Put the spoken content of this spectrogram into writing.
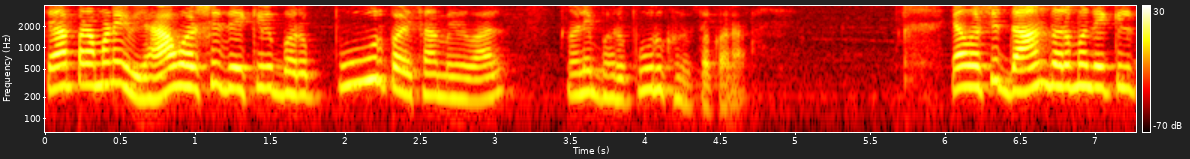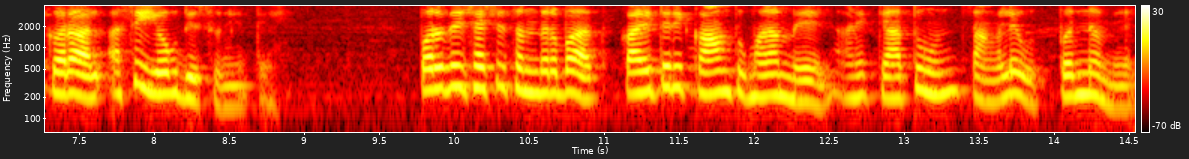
त्याप्रमाणे ह्या वर्षी देखील भरपूर पैसा मिळवाल आणि भरपूर खर्च करा. यावर्षी दान धर्म देखील कराल असे योग दिसून येते. परदेशाच्या संदर्भात काहीतरी काम तुम्हाला मिळेल आणि त्यातून चांगले उत्पन्न मिळेल.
